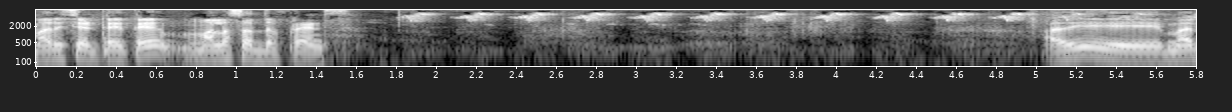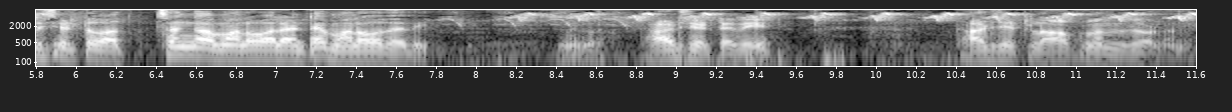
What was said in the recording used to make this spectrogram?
మర్రి చెట్టు అయితే మలసద్దు ఫ్రెండ్స్. అది మర్రి చెట్టు అచ్చంగా మలవాలంటే మలవదు అది తాడి చెట్టు అది. తాడి చెట్టు లోపల ఉంది చూడండి.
